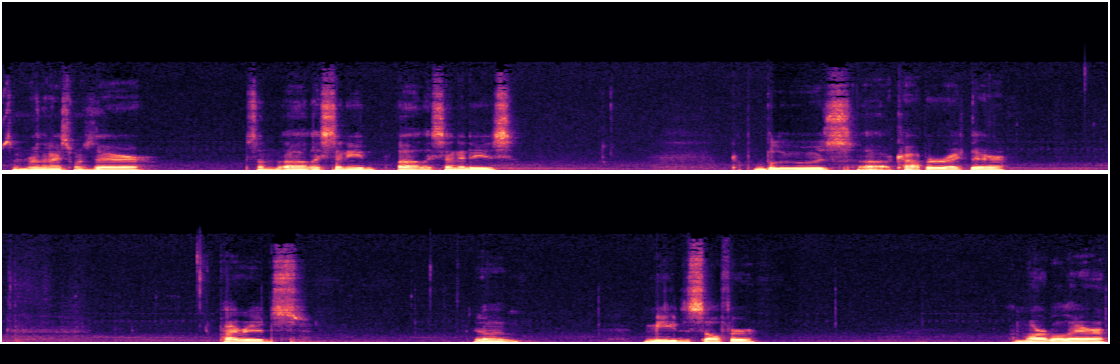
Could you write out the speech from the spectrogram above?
Some really nice ones there. Some uh, Lycaenid, uh. Couple blues, uh, copper right there. Pierids, um, mead sulfur, a marble there.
